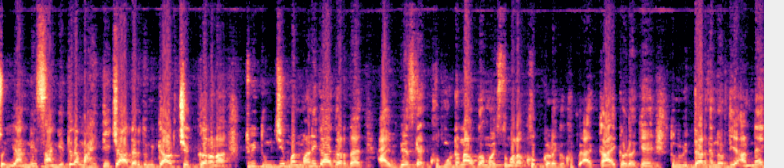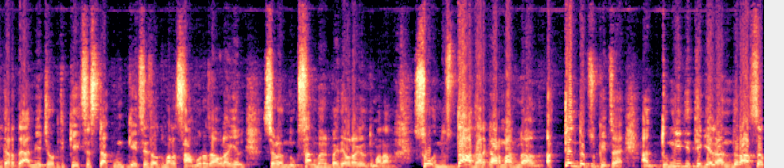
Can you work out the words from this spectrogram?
सो यांनी सांगितलेल्या माहितीच्या आधारे तुम्ही कार्ड चेक करणार. तुम्ही तुमची मनमानी काय करतायत? आय बी पी एस काय खूप मोठं नाव कमवायचं तुम्हाला? खूप कडक खूप काय- कडक आहे? तुम्ही विद्यार्थ्यांवरती अन्याय करताय. आम्ही याच्यावरती केसेस टाकून केसेसला तुम्हाला सामोरं जावं लागेल. सगळं नुकसान भरपाई द्यावं लागेल तुम्हाला. सो नुसतं आधार कार्ड मागणं अत्यंत चुकीचं आहे. आणि तुम्ही तिथे गेल्यानंतर असं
